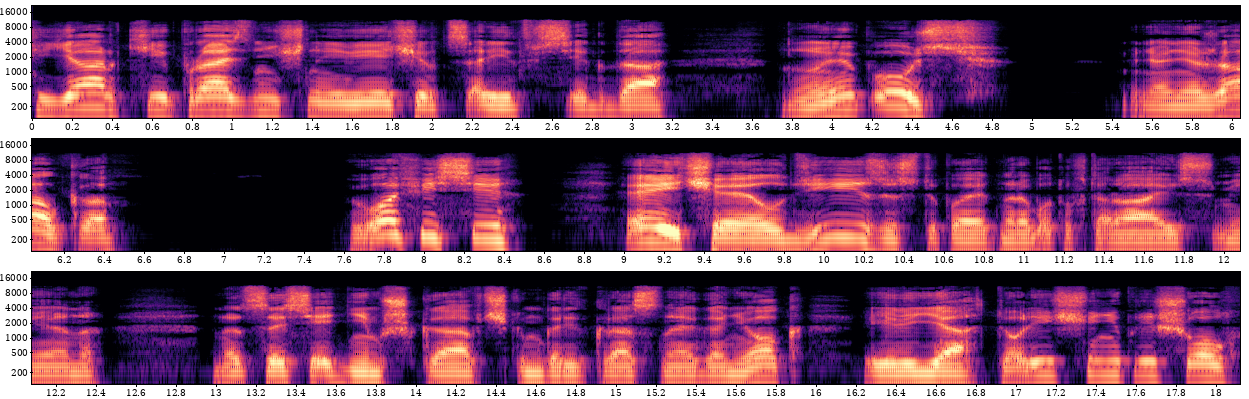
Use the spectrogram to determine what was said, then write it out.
яркий праздничный вечер царит всегда — ну и пусть. Меня не жалко. В офисе HLD заступает на работу вторая смена. Над соседним шкафчиком горит красный огонек. Илья то ли еще не пришел,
